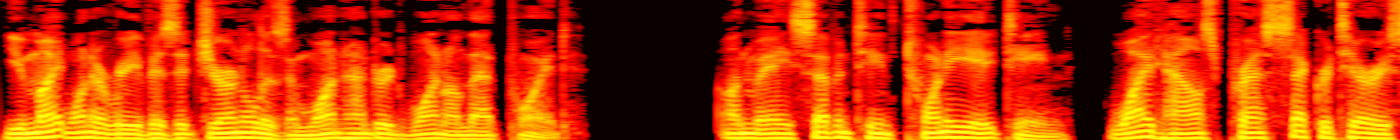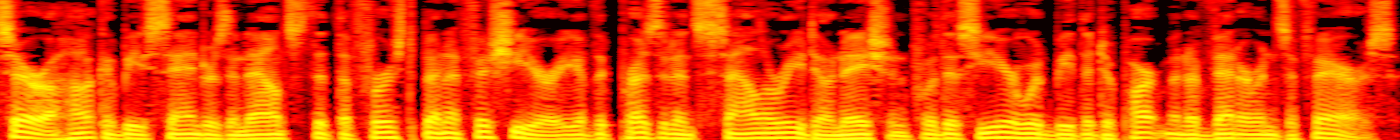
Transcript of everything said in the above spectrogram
You might want to revisit Journalism 101 on that point. On May 17, 2018, White House Press Secretary Sarah Huckabee Sanders announced that the first beneficiary of the president's salary donation for this year would be the Department of Veterans Affairs.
